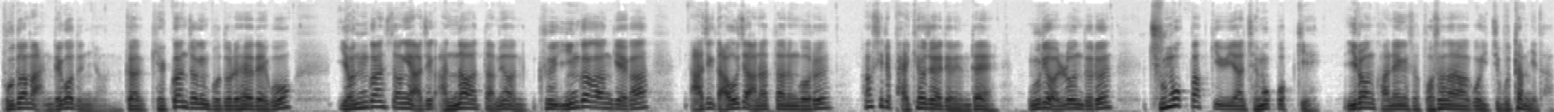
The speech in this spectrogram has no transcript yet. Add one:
보도하면 안 되거든요. 그러니까 객관적인 보도를 해야 되고 연관성이 아직 안 나왔다면 그 인과관계가 아직 나오지 않았다는 거를 확실히 밝혀줘야 되는데 우리 언론들은 주목받기 위한 제목 뽑기 이런 관행에서 벗어나고 있지 못합니다.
